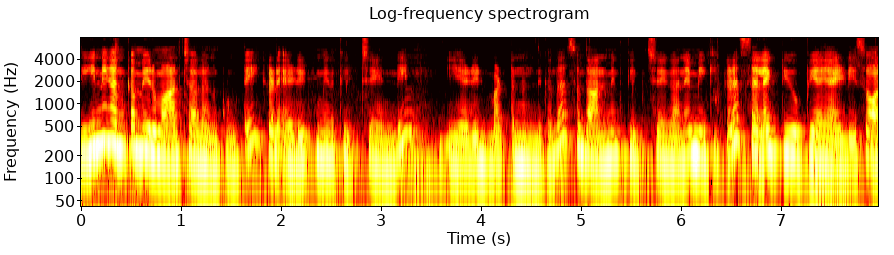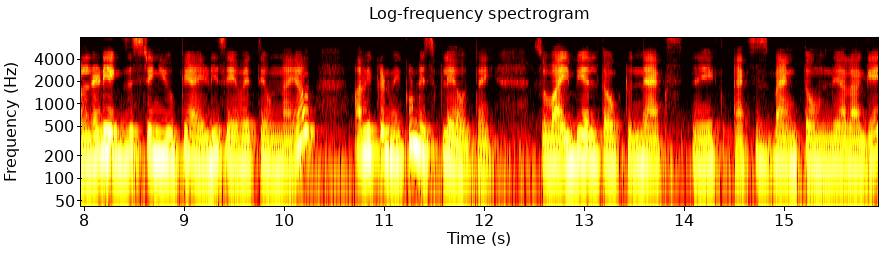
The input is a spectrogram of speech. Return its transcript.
దీన్ని కనుక మీరు మార్చాలనుకుంటే ఇక్కడ ఎడిట్ మీద క్లిక్ చేయండి. ఈ ఎడిట్ బటన్ ఉంది కదా సో దాని మీద క్లిక్ చేయగానే మీకు ఇక్కడ select UPI ID. So already existing UPI IDs ఏవైతే ఉన్నాయో అవి ఇక్కడ మీకు డిస్ప్లే అవుతాయి. సో వైబిఎల్తో ఒకటి ఉంది యాక్స్ యాక్సిస్ బ్యాంక్తో ఉంది అలాగే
